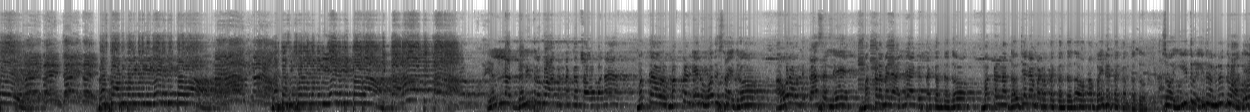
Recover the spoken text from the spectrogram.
ಭೀಮ್. ಭ್ರಷ್ಟ ಅಧಿಕಾರಿಗಳಿಗೆ ಏನು ಧಿಕ್ಕಾರ ಭ್ರಷ್ಟ ಶಿಕ್ಷಣ ಇಲಾಖೆಗೆ ಏನು ಧಿಕ್ಕಾರ ಎಲ್ಲ ದಲಿತರಿಗೂ ಆಗಿರ್ತಕ್ಕಂಥ ಅವಮಾನ ಮತ್ತೆ ಅವರ ಮಕ್ಕಳನ್ನೇನು ಓದಿಸ್ತಾ ಇದ್ರು, ಅವರ ಒಂದು ಕ್ಲಾಸಲ್ಲಿ ಮಕ್ಕಳ ಮೇಲೆ ಅಲ್ಲಿ ಆಗಿರ್ತಕ್ಕಂಥದ್ದು, ಮಕ್ಕಳನ್ನ ದೌರ್ಜನ್ಯ ಮಾಡಿರ್ತಕ್ಕಂಥದ್ದು, ಅವ್ರನ್ನ ಬೈದಿರ್ತಕ್ಕಂಥದ್ದು. ಸೊ ಇದ್ರ ಇದ್ರ ವಿರುದ್ಧವಾಗಿ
